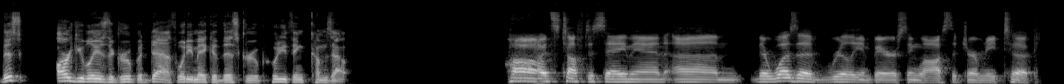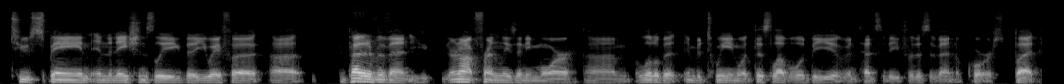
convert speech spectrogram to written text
This arguably is the group of death. What do you make of this group? Who do you think comes out? Oh, it's tough to say, man. Um, there was a really embarrassing loss that Germany took to Spain in the Nations League, the UEFA uh, competitive event. You, they're not friendlies anymore. Um, a little bit in between what this level would be of intensity for this event, of course, but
